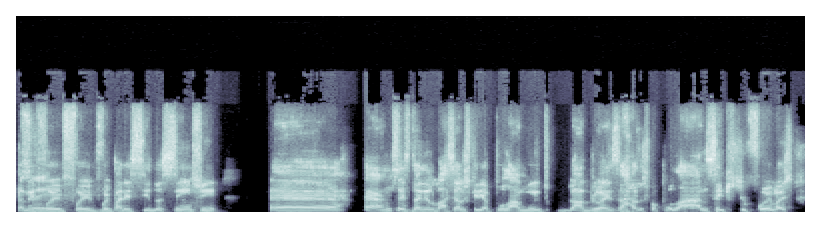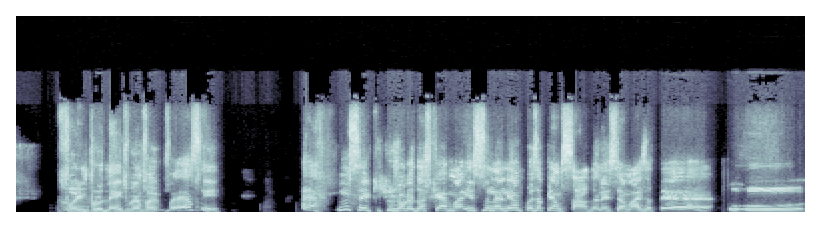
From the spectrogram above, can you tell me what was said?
Também foi, foi, foi parecido assim, enfim. É, é, não sei se Danilo Barcelos queria pular muito, abriu as asas para pular, não sei o que, que foi, mas foi imprudente mesmo. Foi, foi assim. É, não sei o que, que o jogador acho que é mais. Isso não é nem uma coisa pensada, né? Isso é mais até o,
